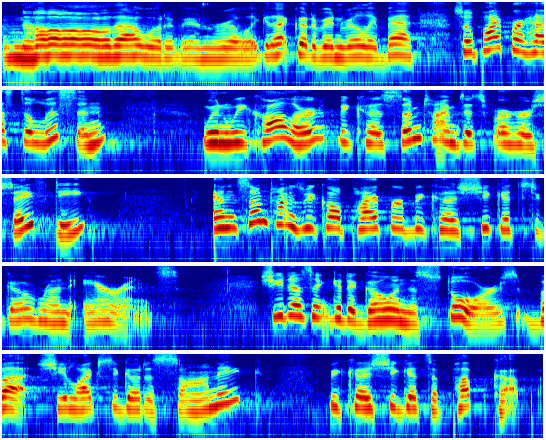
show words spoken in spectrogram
No, that would have been really, that could have been really bad. So Piper has to listen when we call her because sometimes it's for her safety and sometimes we call Piper because she gets to go run errands. She doesn't get to go in the stores, but she likes to go to Sonic because she gets a pup cup.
